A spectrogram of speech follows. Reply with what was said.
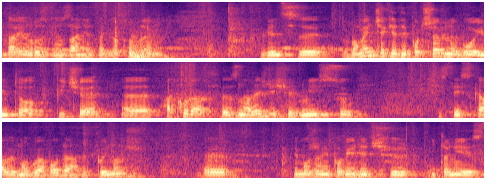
dają rozwiązanie tego problemu. Więc y, w momencie, kiedy potrzebne było im to picie, e, akurat znaleźli się w miejscu i z tej skały mogła woda wypłynąć. E, My możemy powiedzieć, y, i to nie jest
